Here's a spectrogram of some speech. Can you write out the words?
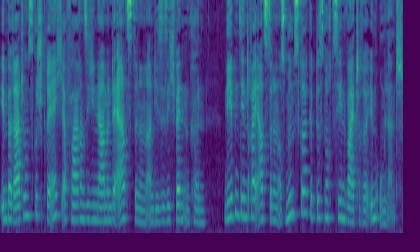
Im Beratungsgespräch erfahren Sie die Namen der Ärztinnen, an die Sie sich wenden können. Neben den drei Ärztinnen aus Münster gibt es noch zehn weitere im Umland.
